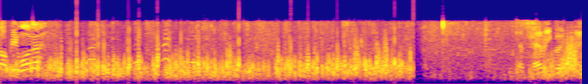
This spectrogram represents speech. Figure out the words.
choppy water? That's very good. man.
